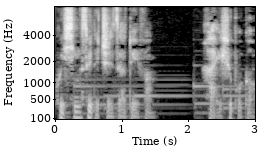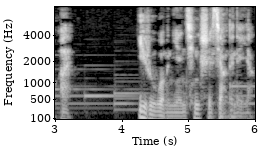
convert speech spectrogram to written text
会心碎的指责对方，还是不够爱。一如我们年轻时想的那样，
